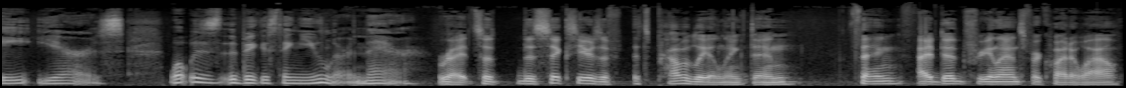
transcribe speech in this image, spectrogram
eight years. What was the biggest thing you learned there? Right. So the six years of it's probably a LinkedIn thing. I did freelance for quite a while.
